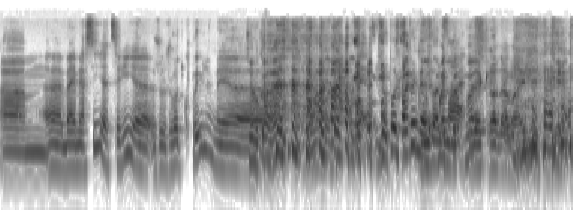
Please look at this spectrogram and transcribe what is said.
Um, euh, ben merci Thierry, euh, je, je, vais te couper là, mais. Euh, c'est correct? je vais pas te couper, mais je vais le faire. Le chronomètre.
